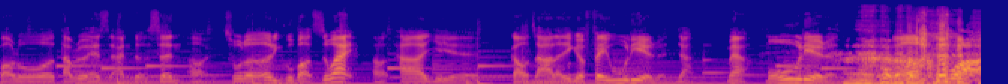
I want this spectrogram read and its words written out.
保罗 W.S. 安德森啊。除了《恶灵古堡》之外啊，他也搞砸了一个《废物猎人》这样。没有魔物猎人，哇！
